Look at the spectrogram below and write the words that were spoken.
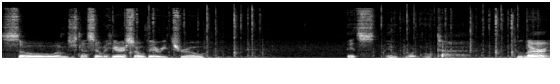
so I'm just to say over here, so very true. It's important to learn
